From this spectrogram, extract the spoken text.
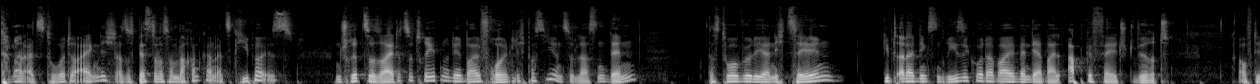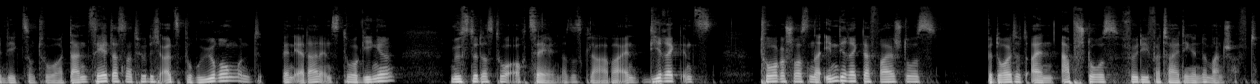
kann man als Torhüter eigentlich, also das Beste, was man machen kann als Keeper ist, einen Schritt zur Seite zu treten und den Ball freundlich passieren zu lassen, denn das Tor würde ja nicht zählen, Gibt allerdings ein Risiko dabei, wenn der Ball abgefälscht wird auf dem Weg zum Tor. Dann zählt das natürlich als Berührung und wenn er dann ins Tor ginge, müsste das Tor auch zählen, das ist klar. Aber ein direkt ins Tor geschossener indirekter Freistoß bedeutet einen Abstoß für die verteidigende Mannschaft.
